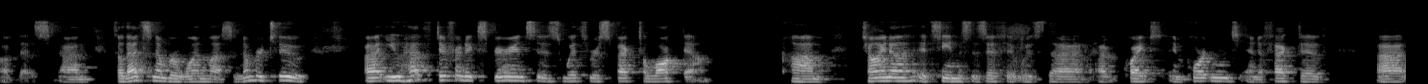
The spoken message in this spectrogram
of this. Um, so that's number one lesson. Number two, uh, you have different experiences with respect to lockdown. Um, China, it seems as if it was uh, quite important and effective. Uh,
